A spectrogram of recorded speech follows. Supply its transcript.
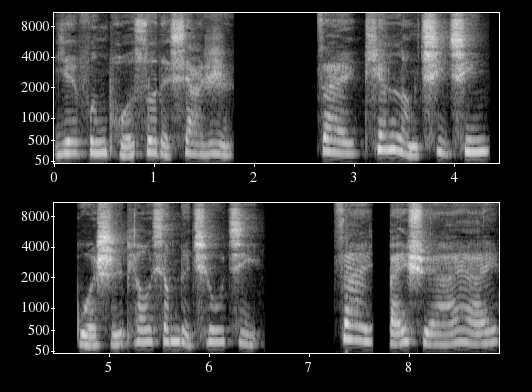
椰风婆娑的夏日，在天朗气清、果实飘香的秋季，在白雪皑皑、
